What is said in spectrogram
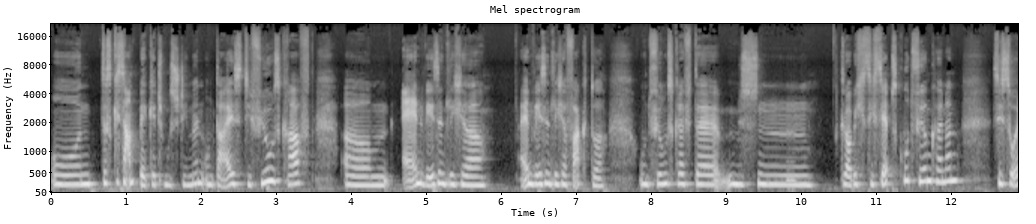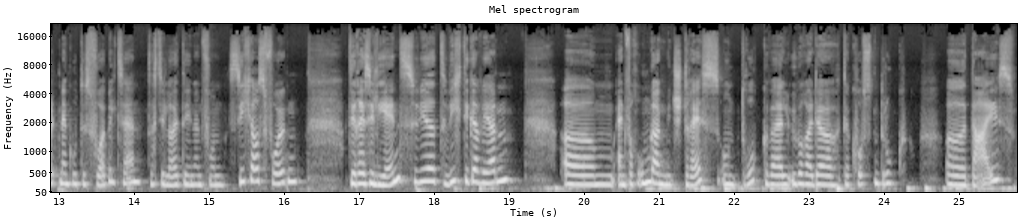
Und das Gesamtpackage muss stimmen. Und da ist die Führungskraft ähm, ein wesentlicher ein wesentlicher Faktor. Und Führungskräfte müssen, glaube ich, sich selbst gut führen können. Sie sollten ein gutes Vorbild sein, dass die Leute ihnen von sich aus folgen. Die Resilienz wird wichtiger werden. Ähm, einfach Umgang mit Stress und Druck, weil überall der, der Kostendruck äh, da ist.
